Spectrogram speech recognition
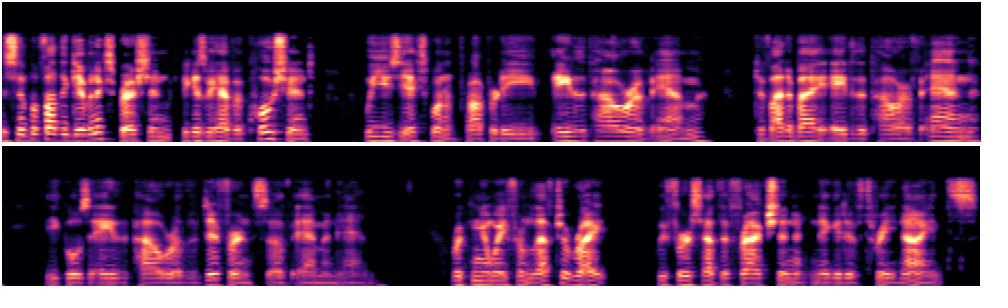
To simplify the given expression, because we have a quotient, we use the exponent property a to the power of m divided by a to the power of n equals a to the power of the difference of m and n. Working our way from left to right, we first have the fraction negative 3 ninths,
